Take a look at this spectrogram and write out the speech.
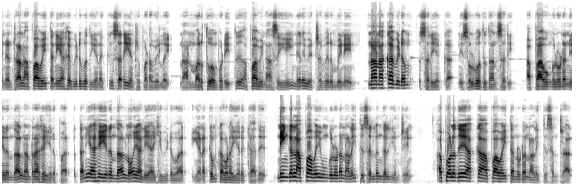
ஏனென்றால் அப்பாவை தனியாக விடுவது எனக்கு சரி என்று படவில்லை. நான் மருத்துவம் படித்து அப்பாவின் ஆசையை நிறைவேற்ற விரும்பினேன். நான் அக்காவிடம் சரி அக்கா நீ சொல்வதுதான் சரி. அப்பா உங்களுடன் இருந்தால் நன்றாக இருப்பார். தனியாக இருந்தால் நோயாளியாகி விடுவார். எனக்கும் கவலை இருக்காது. நீங்கள் அப்பாவை உங்களுடன் அழைத்து செல்லுங்கள் என்றேன். அப்பொழுதே அக்கா அப்பாவை தன்னுடன் அழைத்து சென்றாள்.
